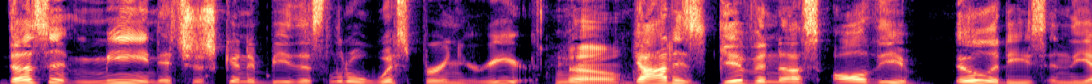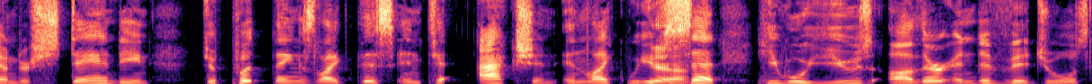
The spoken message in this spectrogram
doesn't mean it's just going to be this little whisper in your ear. No. God has given us all the abilities and the understanding to put things like this into action. And like we have Yeah. said, He will use other individuals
